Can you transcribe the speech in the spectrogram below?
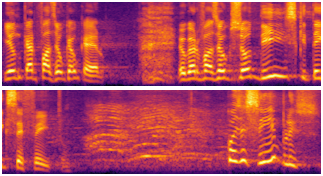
E eu não quero fazer o que eu quero. Eu quero fazer o que o Senhor diz que tem que ser feito. Coisa simples.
